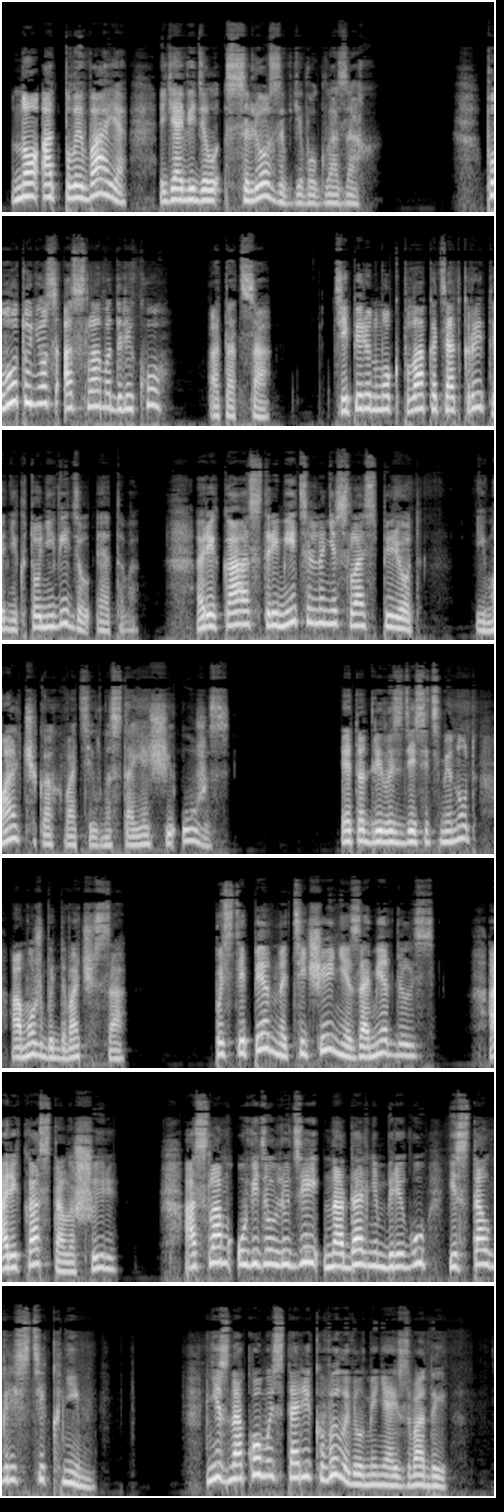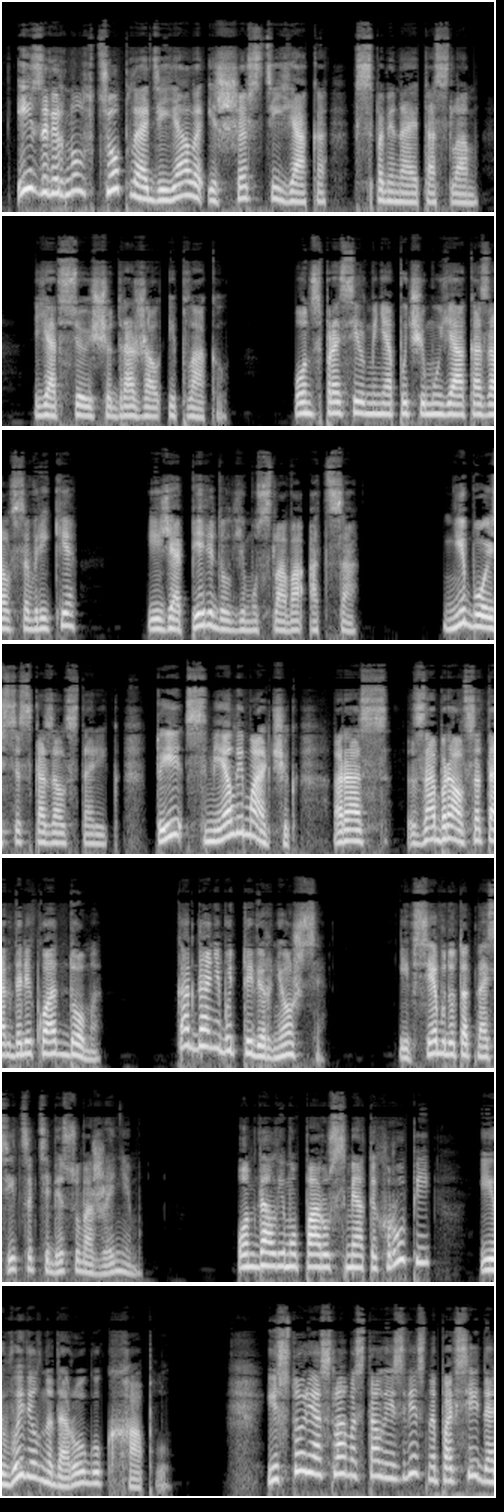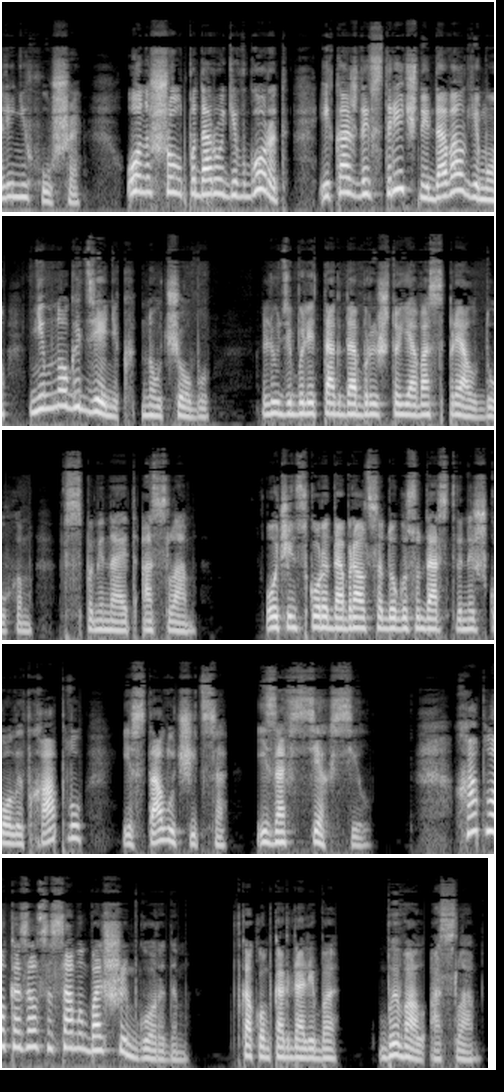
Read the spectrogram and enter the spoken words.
Но, отплывая, я видел слезы в его глазах. Плот унес Аслама далеко от отца. Теперь он мог плакать открыто, никто не видел этого. Река стремительно неслась вперед, и мальчика охватил настоящий ужас. Это длилось десять минут, а может быть два часа. Постепенно течение замедлилось, а река стала шире. Аслам увидел людей на дальнем берегу и стал грести к ним. Незнакомый старик выловил меня из воды — и завернул в теплое одеяло из шерсти яка, вспоминает Аслам. Я все еще дрожал и плакал. Он спросил меня, почему я оказался в реке, и я передал ему слова отца. «Не бойся», — сказал старик, — «ты смелый мальчик, раз забрался так далеко от дома. Когда-нибудь ты вернешься, и все будут относиться к тебе с уважением». Он дал ему пару смятых рупий, и вывел на дорогу к Хаплу. История Аслама стала известна по всей долине Хуше. Он шел по дороге в город, и каждый встречный давал ему немного денег на учебу. Люди были так добры, что я воспрял духом, — вспоминает Аслам. Очень скоро добрался до государственной школы в Хаплу и стал учиться изо всех сил. Хаплу оказался самым большим городом, в каком когда-либо бывал Аслам.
